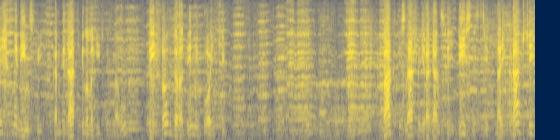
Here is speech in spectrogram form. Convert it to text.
Товариш Хмелінський, кандидат філологічних наук, прийшов до родини Бойків. Факти з нашої радянської дійсності найкращий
